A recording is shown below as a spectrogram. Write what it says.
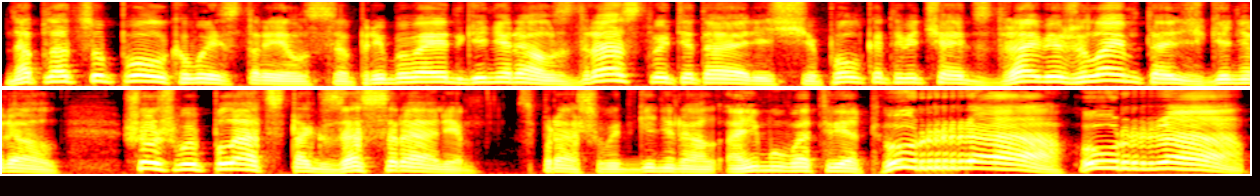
«На плацу полк выстроился. Прибывает генерал. Здравствуйте, товарищи!» Полк отвечает. «Здравия желаем, товарищ генерал!» «Шо ж вы плац так засрали?» спрашивает генерал. А ему в ответ «Ура! Ура!»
